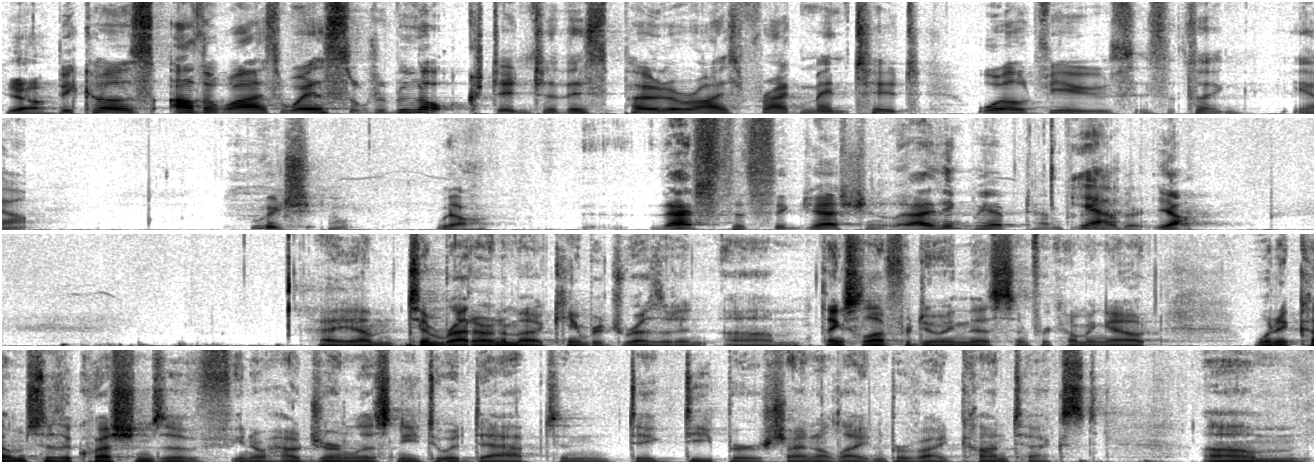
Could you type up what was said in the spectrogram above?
Yeah. because otherwise we're sort of locked into this polarized, fragmented worldviews, is the thing. Yeah. Which, well, that's the suggestion. I think we have time for Yeah. another. Yeah. Hi, I'm Tim Reddon. I'm a Cambridge resident. Um, thanks a lot for doing this and for coming out. When it comes to the questions of you know how journalists need to adapt and dig deeper, shine a light, and provide context, um,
